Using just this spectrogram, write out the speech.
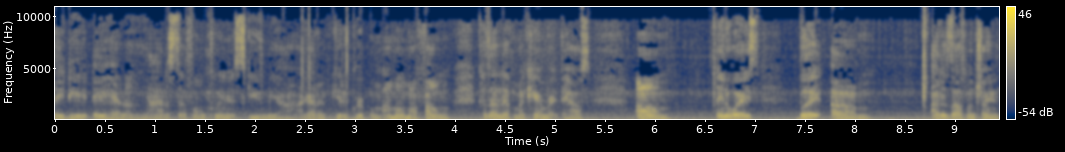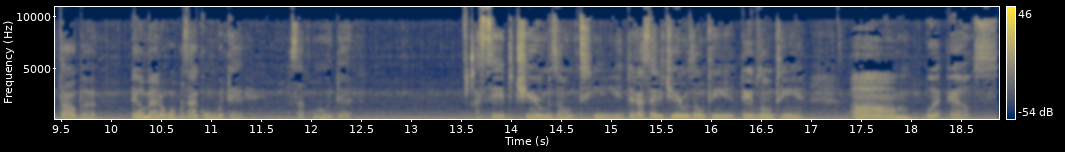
They did. They had a lot of stuff on clearance. Excuse me, y'all. I got to get a grip on I'm on my phone because I left my camera at the house. Um, anyways, but um, I just lost my train of thought, but it don't matter. What was I going with that? What was I going with that? I said the cheering was on 10. Did I say the cheering was on 10? They was on 10. Um, what else?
